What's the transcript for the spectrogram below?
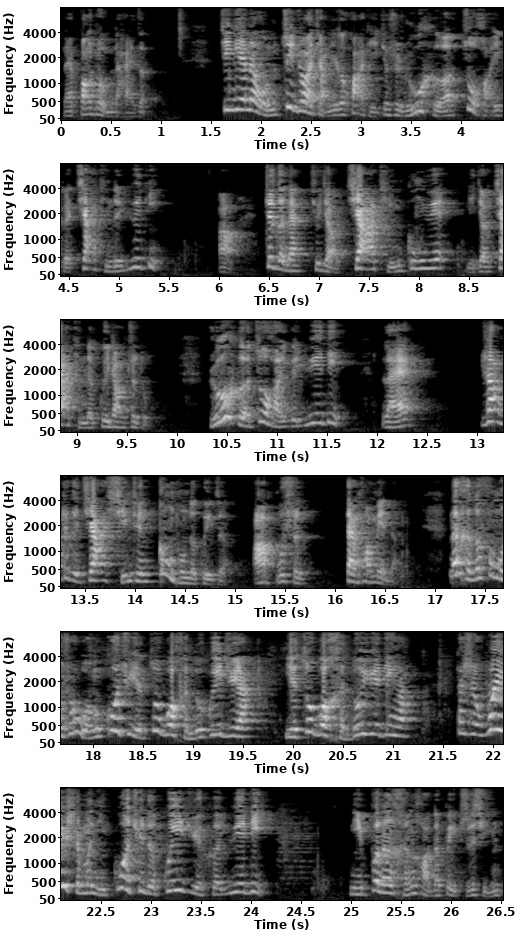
来帮助我们的孩子。今天呢，我们最重要讲的一个话题就是如何做好一个家庭的约定啊。这个呢，就叫家庭公约，也叫家庭的规章制度。如何做好一个约定，来让这个家形成共同的规则，而不是单方面的？那很多父母说，我们过去也做过很多规矩啊，也做过很多约定啊，但是为什么你过去的规矩和约定，你不能很好的被执行？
